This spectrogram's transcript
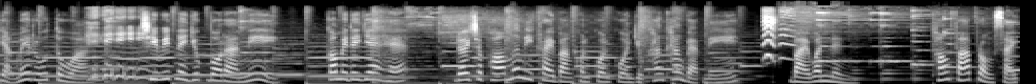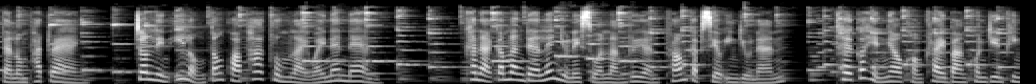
อย่างไม่รู้ตัว ชีวิตในยุคโบราณนี่ ก็ไม่ได้แย่แฮะ โดยเฉพาะเมื่อมีใครบางคนกวนๆอยู่ข้างๆแบบนี้ บ่ายวันหนึ่ง ท้องฟ้าโปร่งใสแต่ลมพัดแรง จนลินอี้หลงต้องคว้าผ้าคลุมไหล่ไว้แน่นๆ ขณะกำลังเดินเล่นอยู่ในสวนหลังเรือนพร้อมกับเซียวอิงอยู่นั้น เธอก็เห็นเงาของใครบางคนยืนพิง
